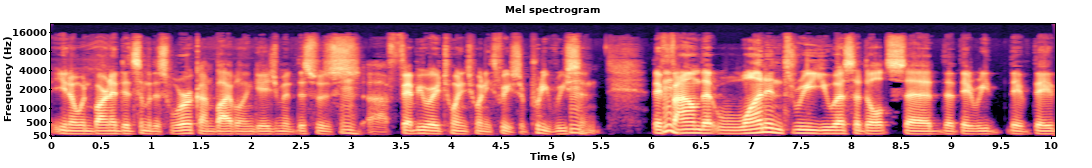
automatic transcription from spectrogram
you know, when Barna did some of this work on Bible engagement, this was mm. uh, February 2023, so pretty hmm. recent. Mm. They mm. found that one in three U.S. adults said that they read they they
